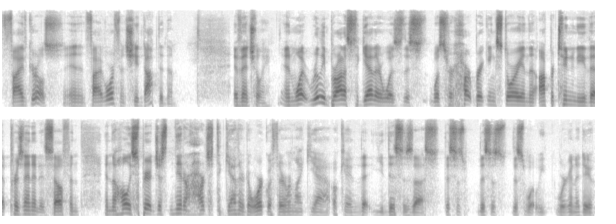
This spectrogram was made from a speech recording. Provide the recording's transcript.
five girls and five orphans. She adopted them eventually. And what really brought us together was this was her heartbreaking story and the opportunity that presented itself. And, and the Holy Spirit just knit our hearts together to work with her. We're like, yeah, okay, th- this is us. This is, this is, this is what we, we're going to do.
